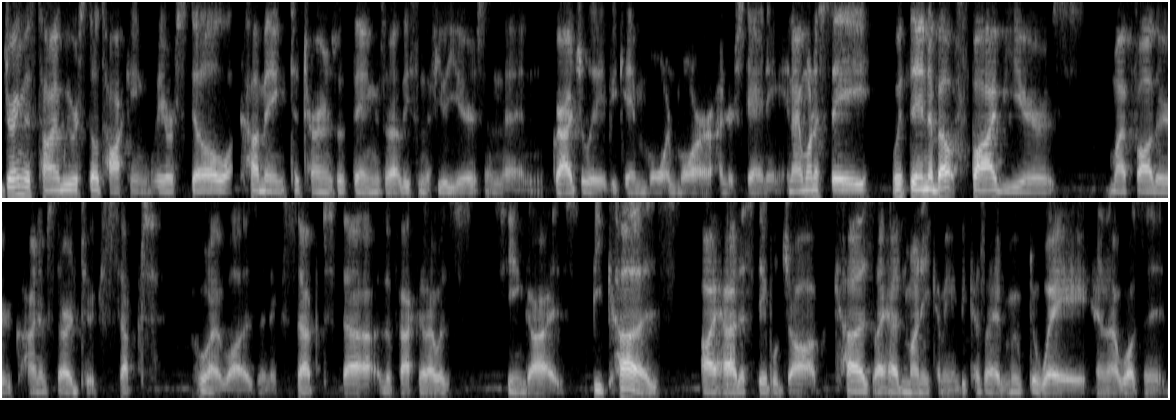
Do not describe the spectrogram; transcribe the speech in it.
during this time we were still talking we were still coming to terms with things or at least in the few years and then gradually it became more and more understanding and i want to say within about five years my father kind of started to accept who i was and accept that the fact that i was seeing guys because i had a stable job because i had money coming in because i had moved away and i wasn't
